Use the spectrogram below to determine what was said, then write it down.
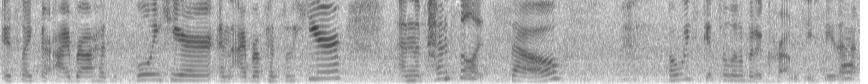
It's like their eyebrow has a spoolie here and the eyebrow pencil here. And the pencil itself always gets a little bit of crumbs. You see that?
